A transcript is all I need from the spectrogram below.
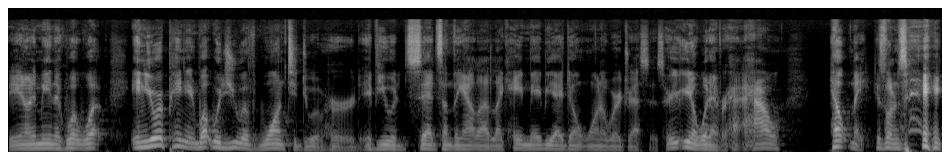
You know what I mean? Like, what, what, in your opinion, what would you have wanted to have heard if you had said something out loud like, hey, maybe I don't want to wear dresses or, you know, whatever? How, how help me is what I'm saying.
